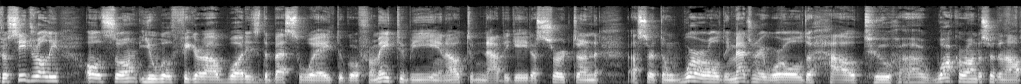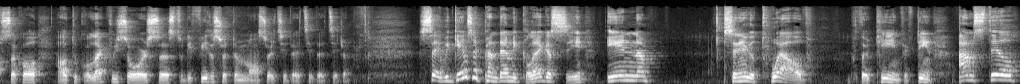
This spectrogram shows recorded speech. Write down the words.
Procedurally, also, you will figure out what is the best way to go from A to B and how to navigate a certain a certain world, imaginary world, how to uh, walk around a certain obstacle, how to collect resources, to defeat a certain monster, etc., etc., etc. Say, with games like Pandemic Legacy, in scenario 12, 13, 15, I'm still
